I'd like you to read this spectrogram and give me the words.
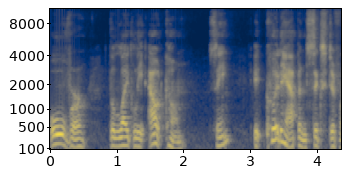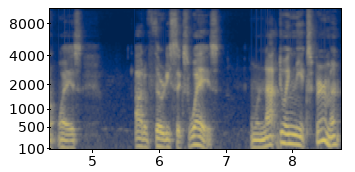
over the likely outcome. See? It could happen six different ways out of 36 ways. And we're not doing the experiment,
